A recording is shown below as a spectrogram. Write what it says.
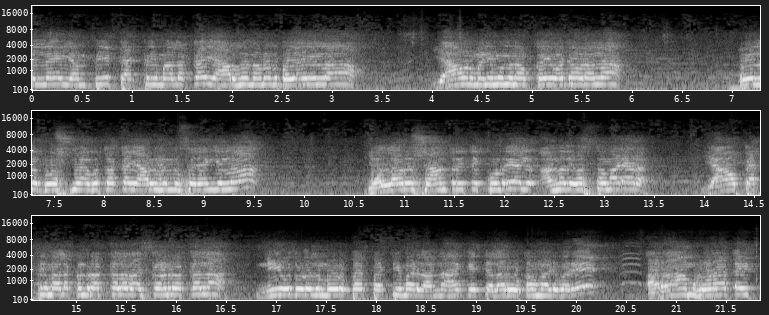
L A M P factory ಮಾಲಕ ಯಾರದು ನಮಗ್ ಭಯ ಇಲ್ಲ. ಯಾವ ಮನೆ ಮುಂದೆ ನಾವು ಕೈ ಒಡ್ಡವ್ರಲ್ಲ ಬಿಲ್ ಘೋಷಣೆ ಆಗುತ್ತಕ್ಕ ಯಾರು ಹಿಂದೆ ಸರಿಯಂಗಿಲ್ಲ. ಎಲ್ಲರೂ ಶಾಂತ ರೀತಿ ಕುಂಡ್ರಿ, ಅಲ್ಲಿ ಅನ್ನದ ವ್ಯವಸ್ಥೆ ಮಾಡ್ಯಾರ. ಯಾವ ಫ್ಯಾಕ್ಟ್ರಿ ಮಾಲಕನ ರೊಕ್ಕಲ್ಲ ರಾಜಕಾರಣ ರೊಕ್ಕಲ್ಲ ನೀವು ದುಡಿದು ನೂರು ರೂಪಾಯಿ ಪಟ್ಟಿ ಮಾಡಿದ ಅನ್ನ ಹಾಕಿ ಎಲ್ಲರೂ ಊಟ ಮಾಡಿ ಬರ್ರಿ. ಆರಾಮ್ ಹೋರಾಟ ಐತಿ.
